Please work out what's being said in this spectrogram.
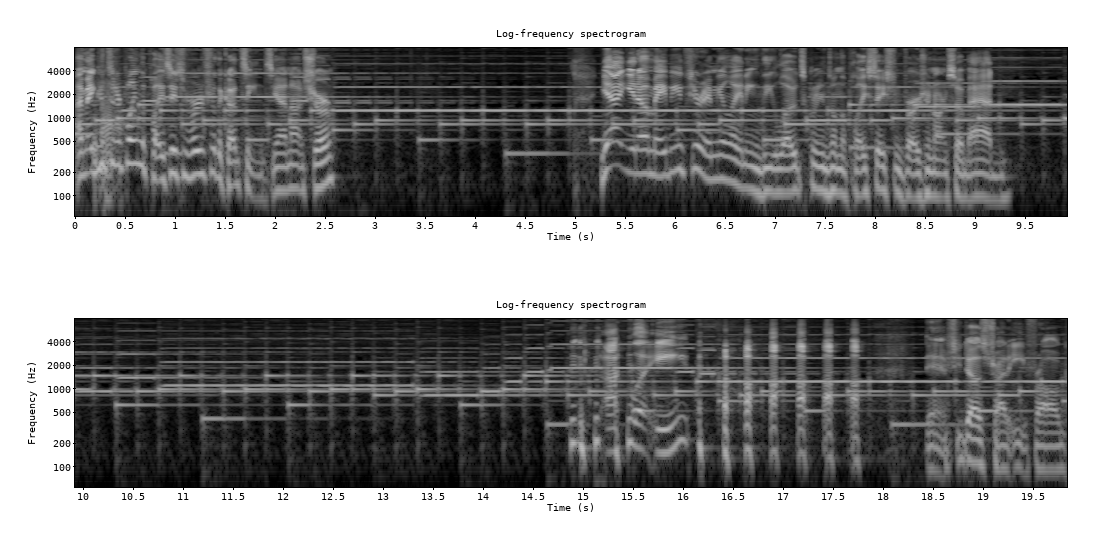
I may consider playing the PlayStation version for the cutscenes. Yeah, not sure. Yeah, you know, maybe if you're emulating the load screens on the PlayStation version aren't so bad. I'ma eat. Damn, she does try to eat frog.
